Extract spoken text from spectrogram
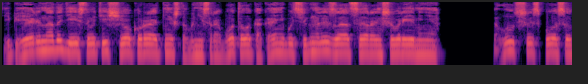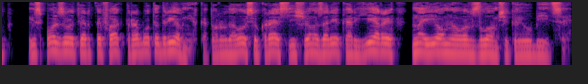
Теперь надо действовать еще аккуратнее, чтобы не сработала какая-нибудь сигнализация раньше времени. Лучший способ — использовать артефакт работы древних, который удалось украсть еще на заре карьеры наемного взломщика и убийцы.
